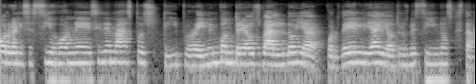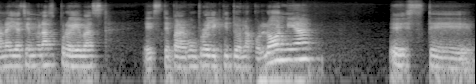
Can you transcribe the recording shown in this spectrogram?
organizaciones y demás, pues sí, por ahí me encontré a Osvaldo y a Cordelia y a otros vecinos que estaban ahí haciendo unas pruebas este, para algún proyectito de la colonia. Este,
